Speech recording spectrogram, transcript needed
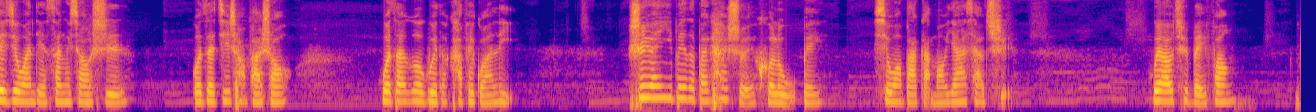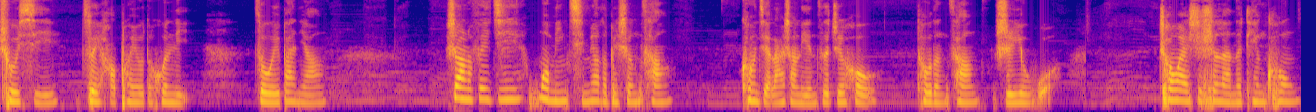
飞机晚点三个小时，我在机场发烧。我在恶贵的咖啡馆里，十元一杯的白开水喝了五杯，希望把感冒压下去。我要去北方，出席最好朋友的婚礼，作为伴娘。上了飞机，莫名其妙的被升舱，空姐拉上帘子之后，头等舱只有我。窗外是深蓝的天空，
